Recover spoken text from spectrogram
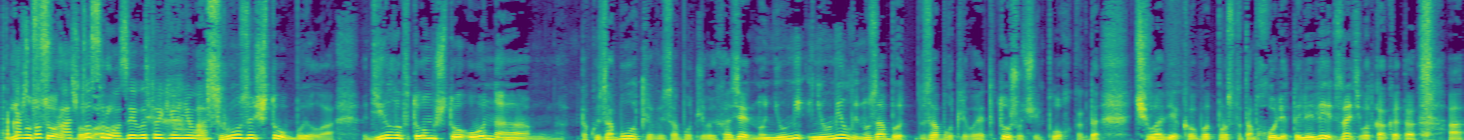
так, минус а что, 40 а что с розой в итоге у него? А с розой что было? Дело в том, что он а, такой заботливый, заботливый хозяин, но не, уме, не умелый, но забот, заботливый. Это тоже очень плохо, когда человек вот просто там холит или леет. Знаете, вот как это, а,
